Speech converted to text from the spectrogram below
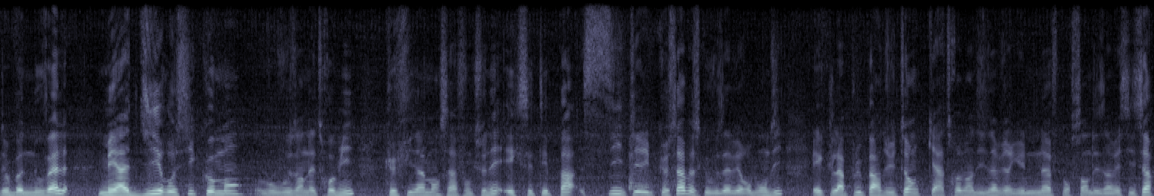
de bonnes nouvelles, mais à dire aussi comment vous vous en êtes remis, que finalement ça a fonctionné et que ce n'était pas si terrible que ça parce que vous avez rebondi et que la plupart du temps, 99,9% des investisseurs,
